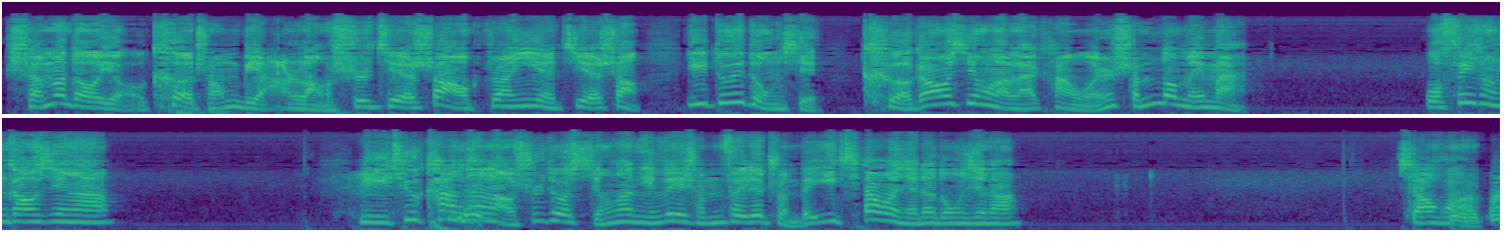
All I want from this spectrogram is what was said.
什么都有，课程表、老师介绍、专业介绍，一堆东西，可高兴了来看我，人什么都没买，我非常高兴啊。你去看看老师就行了，你为什么非得准备一千块钱的东西呢？小伙儿，我吧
